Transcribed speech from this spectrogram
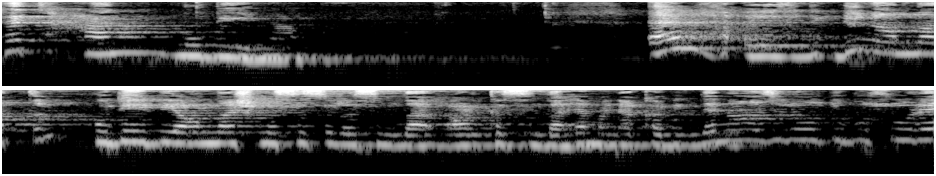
fethan mubina. En, e, dün anlattım Hudeybiye Anlaşması sırasında arkasında hemen akabinde nazil oldu bu sure.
